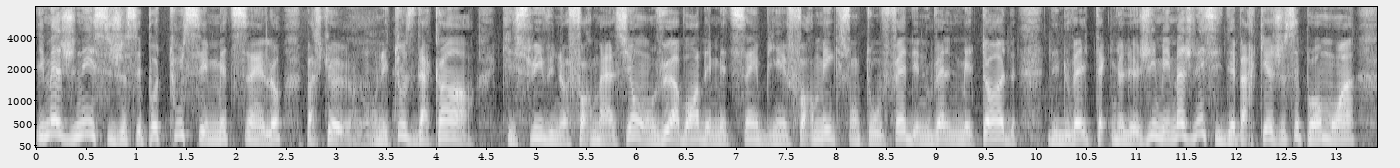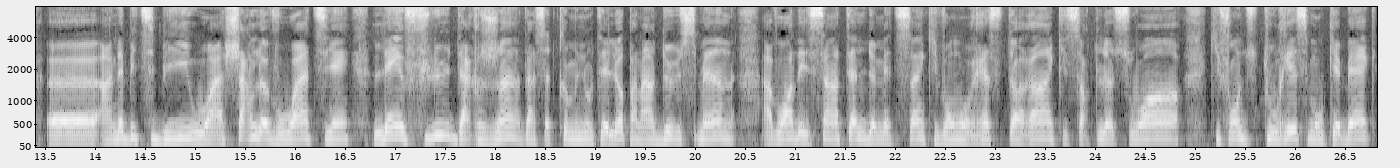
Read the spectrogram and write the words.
Imaginez si, je ne sais pas, tous ces médecins-là, parce que on est tous d'accord qu'ils suivent une formation, on veut avoir des médecins bien formés, qui sont au fait des nouvelles méthodes, des nouvelles technologies, mais imaginez s'ils débarquaient, je sais pas moi, euh, en Abitibi ou à Charlevoix, tiens, l'influx d'argent dans cette communauté-là pendant deux semaines, avoir des centaines de médecins qui vont au restaurant, qui sortent le soir, qui font du tourisme au Québec,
